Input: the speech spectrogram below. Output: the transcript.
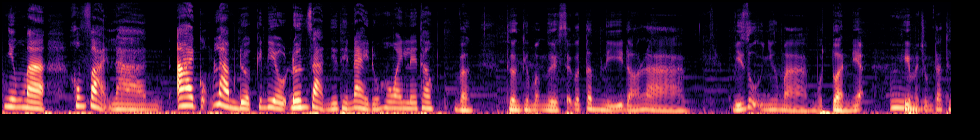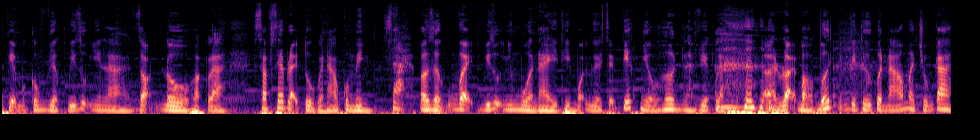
nhưng mà không phải là ai cũng làm được cái điều đơn giản như thế này đúng không anh Lê Thông? Vâng, thường thì mọi người sẽ có tâm lý đó là ví dụ như mà một tuần ấy ừ. khi mà chúng ta thực hiện một công việc ví dụ như là dọn đồ hoặc là sắp xếp lại tủ quần áo của mình dạ. bao giờ cũng vậy ví dụ như mùa này thì mọi người sẽ tiếc nhiều hơn là việc là uh, loại bỏ bớt những cái thứ quần áo mà chúng ta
